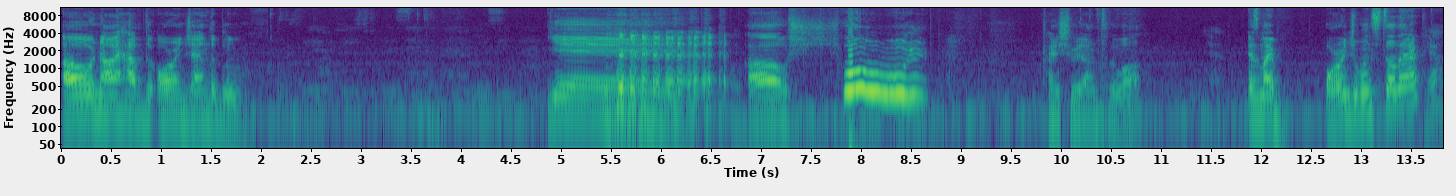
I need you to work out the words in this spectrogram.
Oh, now I have the orange and the blue. Yay! oh, sh- Ooh. Can I shoot it onto the wall? Yeah. Is my orange one still there? Yeah.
